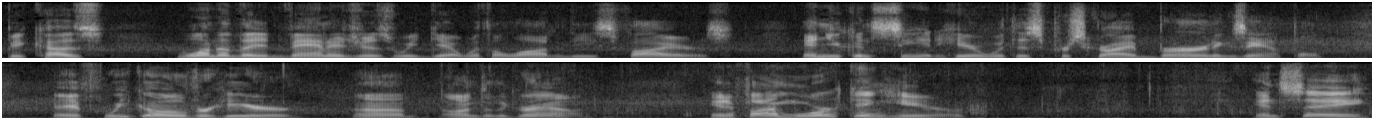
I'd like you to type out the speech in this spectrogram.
because one of the advantages we get with a lot of these fires, and you can see it here with this prescribed burn example. If we go over here uh, onto the ground, and if I'm working here, and say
